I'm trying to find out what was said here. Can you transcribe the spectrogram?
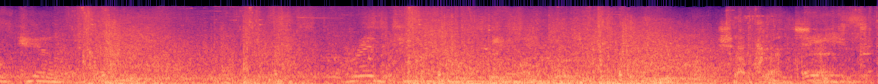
Double kill. Red team double kill. Shall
